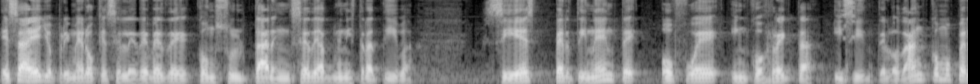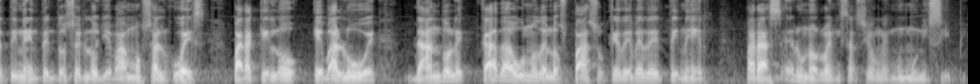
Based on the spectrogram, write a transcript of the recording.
es a ellos primero que se le debe de consultar en sede administrativa si es pertinente o fue incorrecta y si te lo dan como pertinente, entonces lo llevamos al juez para que lo evalúe, dándole cada uno de los pasos que debe de tener para hacer una urbanización en un municipio.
